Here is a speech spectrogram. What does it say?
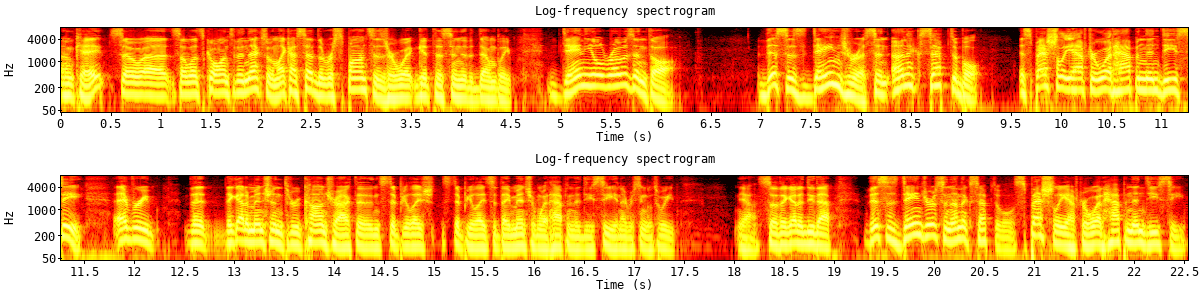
Okay. So uh, so let's go on to the next one. Like I said, the responses are what get this into the dumb bleep. Daniel Rosenthal. This is dangerous and unacceptable, especially after what happened in D.C. Every that they got to mention through contract and stipulation stipulates that they mention what happened in D.C. in every single tweet. Yeah, so they got to do that. This is dangerous and unacceptable, especially after what happened in DC.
